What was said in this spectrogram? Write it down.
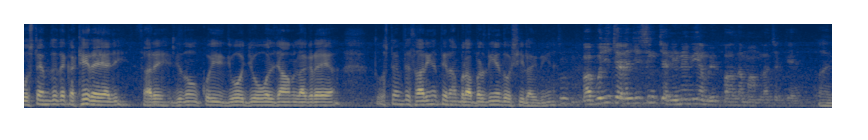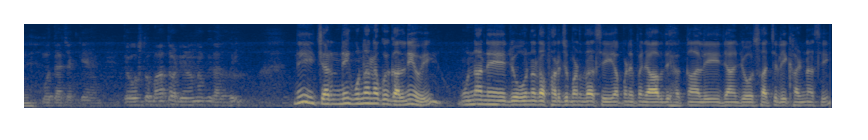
ਉਸ ਟਾਈਮ ਤੇ ਤਾਂ ਇਕੱਠੇ ਰਹੇ ਆ ਜੀ ਸਾਰੇ ਜਦੋਂ ਕੋਈ ਜੋ ਜੋ ਇਲਜ਼ਾਮ ਲੱਗ ਰਹੇ ਆ ਤਾਂ ਉਸ ਟਾਈਮ ਤੇ ਸਾਰੀਆਂ ਧਿਰਾਂ ਬਰਾਬਰ ਦੀਆਂ ਦੋਸ਼ੀ ਲੱਗਦੀਆਂ। ਬਾਬੂ ਜੀ ਚਰਨਜੀਤ ਸਿੰਘ ਚੰਨੀ ਨੇ ਵੀ ਅੰਮ੍ਰਿਤਪਾਲ ਦਾ ਮਾਮਲਾ ਚੱਕਿਆ ਹੈ। ਹਾਂਜੀ। ਮੁੱਦਾ ਚੱਕਿਆ ਹੈ। ਤੇ ਉਸ ਤੋਂ ਬਾਅਦ ਤੁਹਾਡੀ ਉਹਨਾਂ ਨਾਲ ਕੋਈ ਗੱਲ ਹੋਈ? ਨਹੀਂ ਚਰਨ ਉਹਨਾਂ ਨਾਲ ਕੋਈ ਗੱਲ ਨਹੀਂ ਹੋਈ। ਉਹਨਾਂ ਨੇ ਜੋ ਉਹਨਾਂ ਦਾ ਫਰਜ਼ ਬਣਦਾ ਸੀ ਆਪਣੇ ਪੰਜਾਬ ਦੇ ਹੱਕਾਂ ਲਈ ਜਾਂ ਜੋ ਸੱਚ ਲਈ ਖੜਨਾ ਸੀ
